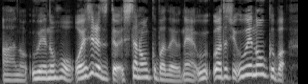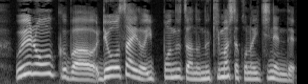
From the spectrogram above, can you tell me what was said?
あの、上の方。親知らずって下の奥歯だよね。私、上の奥歯。上の奥歯、両サイド1本ずつあの、抜きました、この1年で。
